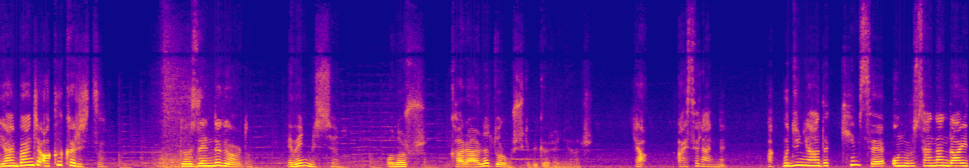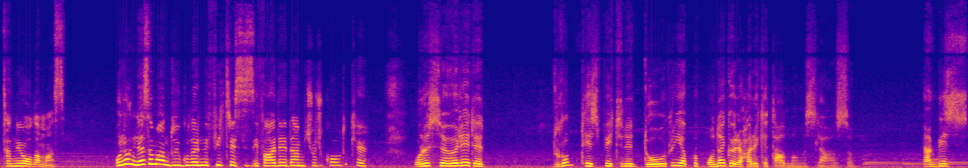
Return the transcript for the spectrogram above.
Yani bence aklı karıştı. Gözlerinde gördüm. Emin misin? Onur kararlı durmuş gibi görünüyor. Ya Aysel anne, bak bu dünyada kimse Onur'u senden daha iyi tanıyor olamaz. Onur ne zaman duygularını filtresiz ifade eden bir çocuk oldu ki? Orası öyle de durum tespitini doğru yapıp ona göre hareket almamız lazım. Yani biz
